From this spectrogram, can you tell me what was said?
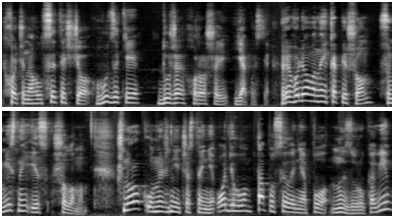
хочу наголосити, що гудзики дуже хорошої якості. Регульований капюшон сумісний із шоломом. Шнурок у нижній частині одягу та посилення по низу рукавів,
